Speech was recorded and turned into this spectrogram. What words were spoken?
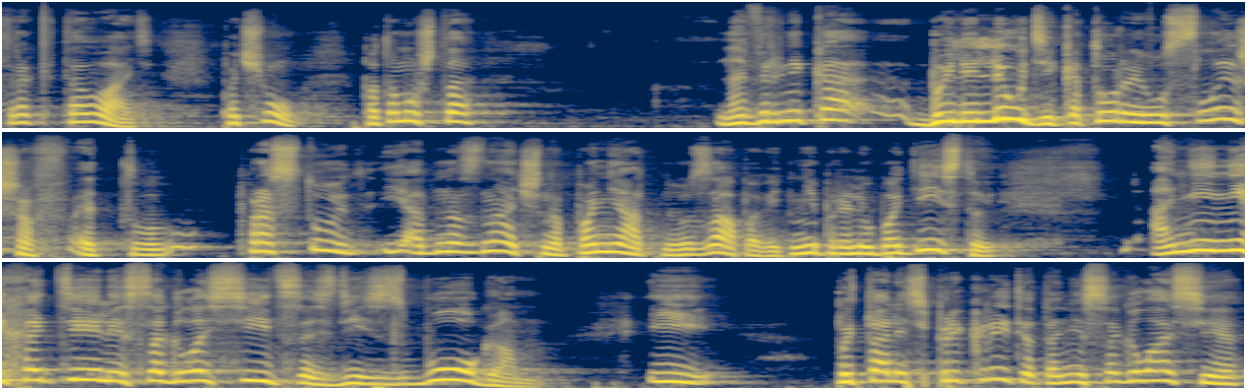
трактовать. Почему? Потому что наверняка были люди, которые, услышав эту простую и однозначно понятную заповедь «не прелюбодействуй», они не хотели согласиться здесь с Богом и пытались прикрыть это несогласие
